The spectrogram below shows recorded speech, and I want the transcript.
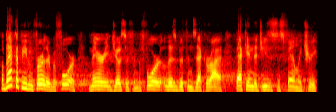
Well, back up even further before Mary and Joseph and before Elizabeth and Zechariah, back into Jesus' family tree.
